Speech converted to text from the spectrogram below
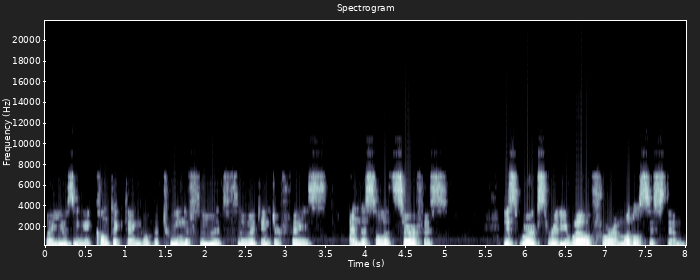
by using a contact angle between the fluid-fluid interface and a solid surface. This works really well for a model system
